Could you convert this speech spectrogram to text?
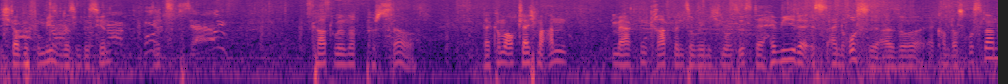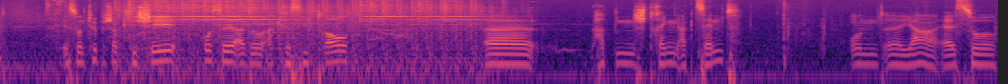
ich glaube, wir vermiesen das ein bisschen. Jetzt. Card will not push self. Da kann man auch gleich mal anmerken, gerade wenn so wenig los ist. Der Heavy, der ist ein Russe, also er kommt aus Russland. Ist so ein typischer Klischee-Russe, also aggressiv drauf. Äh, hat einen strengen Akzent. Und äh, ja, er ist so,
